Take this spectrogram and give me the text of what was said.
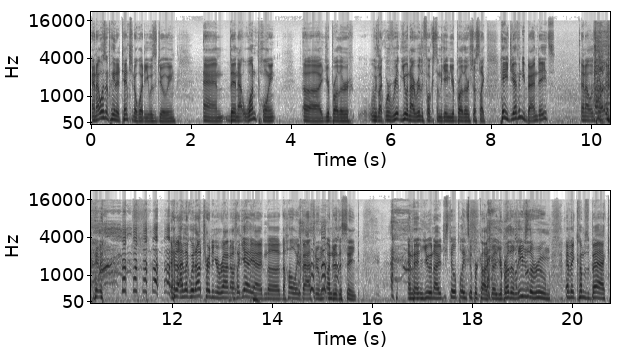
And I wasn't paying attention to what he was doing. And then at one point, uh, your brother, we like, we're re- you and I really focused on the game. Your brother's just like, hey, do you have any band aids? And I was like, and I like without turning around, I was like, yeah, yeah, in the, the hallway bathroom under the sink. And then you and I are still playing Super Contra. Your brother leaves the room and then comes back,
